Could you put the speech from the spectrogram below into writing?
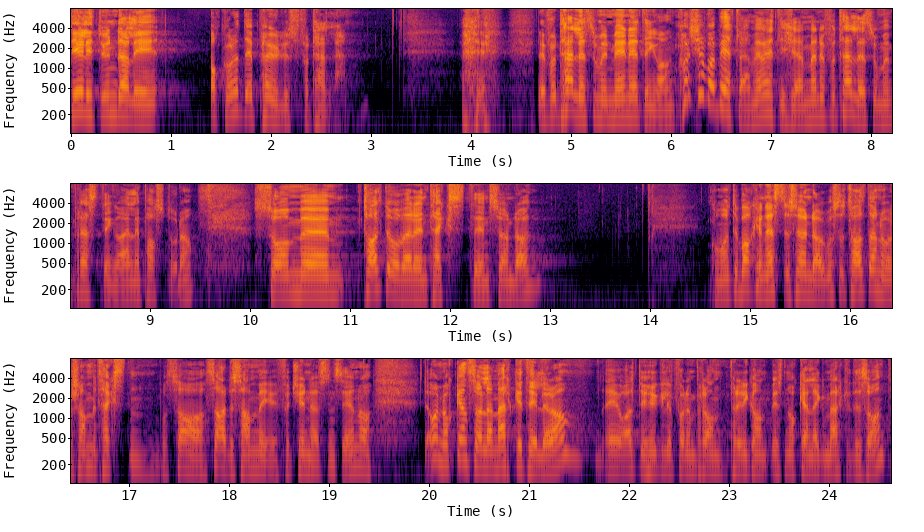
Det er litt underlig, akkurat det Paulus forteller. Det fortelles om en menighet en gang. Kanskje det var Betlehem, jeg vet ikke, men det fortelles om en prest en gang, eller en pastor da, som uh, talte over en tekst en søndag. Kom han tilbake neste søndag, og så talte han over samme teksten og sa, sa det samme i forkynnelsen sin. Og det var noen som la merke til det. da. Det er jo alltid hyggelig for en predikant hvis noen legger merke til sånt.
